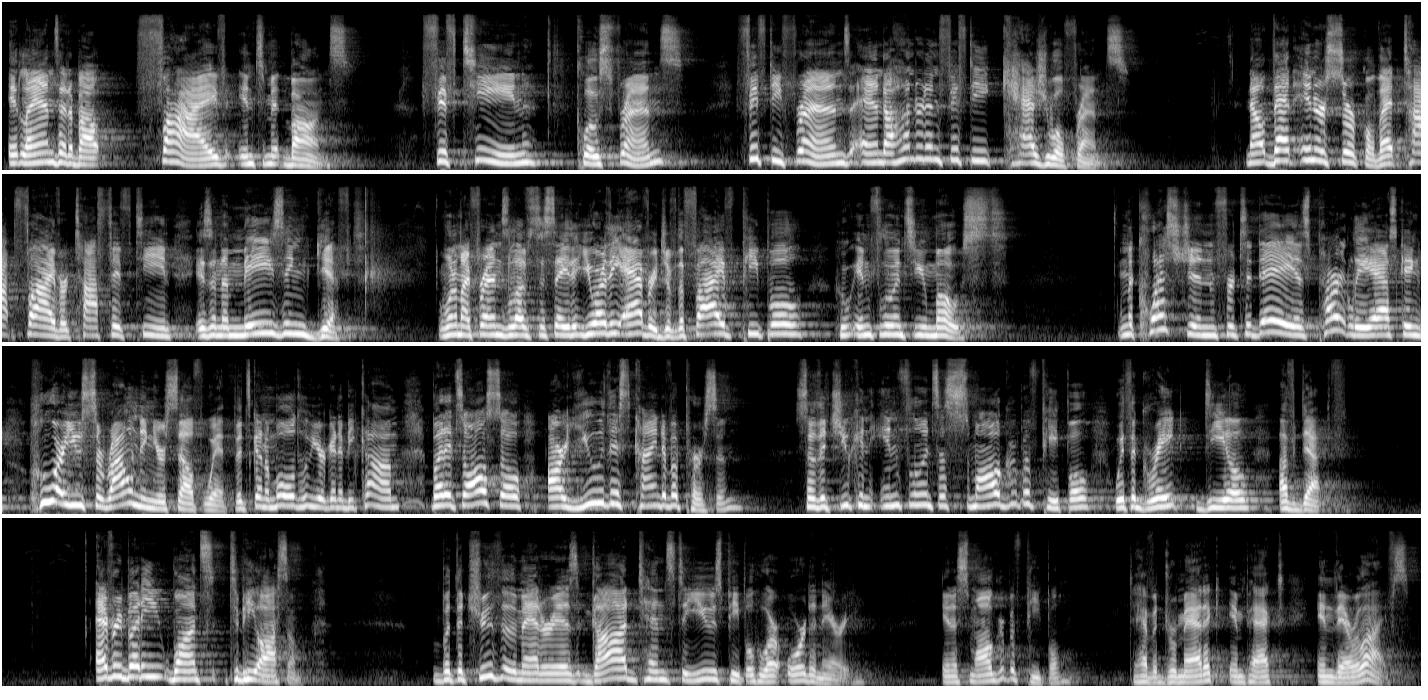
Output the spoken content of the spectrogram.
It lands at about five intimate bonds, 15 close friends, 50 friends, and 150 casual friends. Now, that inner circle, that top five or top 15, is an amazing gift. One of my friends loves to say that you are the average of the five people who influence you most. And the question for today is partly asking who are you surrounding yourself with that's going to mold who you're going to become, but it's also are you this kind of a person so that you can influence a small group of people with a great deal of depth? Everybody wants to be awesome. But the truth of the matter is, God tends to use people who are ordinary in a small group of people to have a dramatic impact in their lives.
